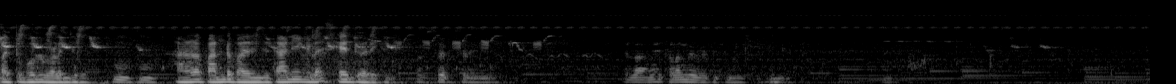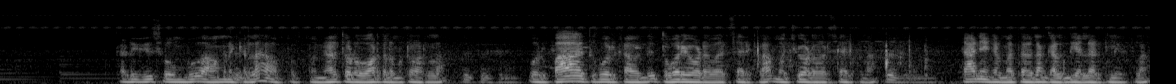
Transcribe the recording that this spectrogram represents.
பத்து பொருள் விளைஞ்சிரும். ம் ம். அதனால் பன்னெண்டு பதினஞ்சு தானியங்களை சேர்த்து விதைக்கணும். சரி சரிங்க. எல்லாமே கலந்து விதைக்கணும். கடுகு சோம்பு ஆமணக்கெல்லாம் அப்ப- நிலத்தோட ஓரத்தில் மட்டும் வரலாம். ஒரு பாகத்துக்கு ஒருக்கா வந்து துவரையோட வரிசை இருக்கலாம் மொச்சையோட வரிசை இருக்கலாம். தானியங்கள் மற்றதெல்லாம் கலந்து எல்லா இடத்துலையும் இருக்கலாம்.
